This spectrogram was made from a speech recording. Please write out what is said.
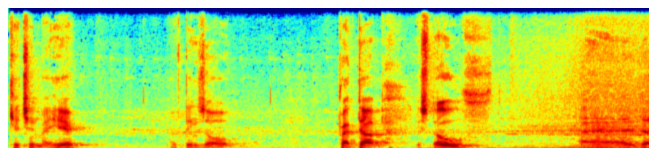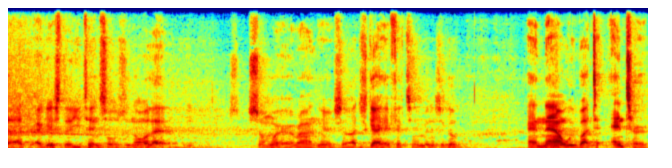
kitchen right here. Everything's all prepped up. The stove and uh, I, I, guess the utensils and all that somewhere around here. So I just got here 15 minutes ago, and now we're about to enter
